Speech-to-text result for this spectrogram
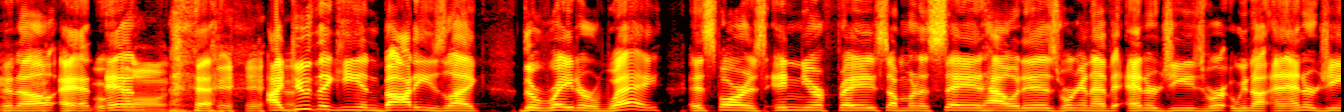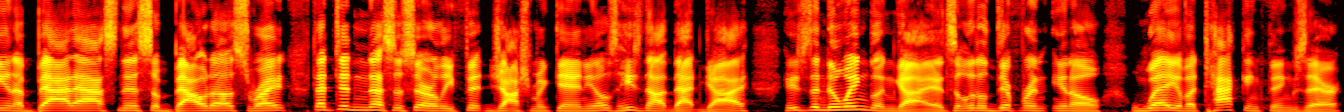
you know, and and. I do think he embodies like the Raider way as far as in your face. I'm gonna say it how it is. We're gonna have energies, we're you know, an energy and a badassness about us, right? That didn't necessarily fit Josh McDaniels. He's not that guy. He's the New England guy. It's a little different, you know, way of attacking things there.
